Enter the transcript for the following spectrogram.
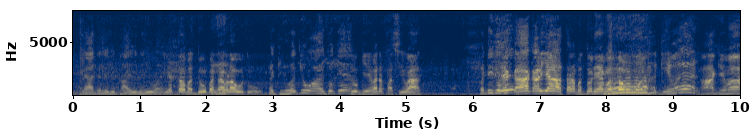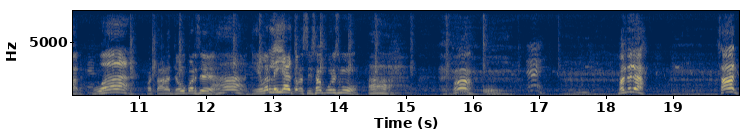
એટલે આ જલેબી ખાવી નહીં હોય. એ તો બધું પટાવડાવું તું. ઘેવર કેવું આવે તો કે? તું ઘેવર પછી વાત. પતી જશે? કા કાળિયા તારા બધો ન્યાય હોય. હા, ઘેવર. હા ઘેવર. વાહ. પણ તારે જવું પડશે. હા ઘેવર લઈ આવ તો. સીસા પુરુષ હું હા. હા. બંધ જા. શાંત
